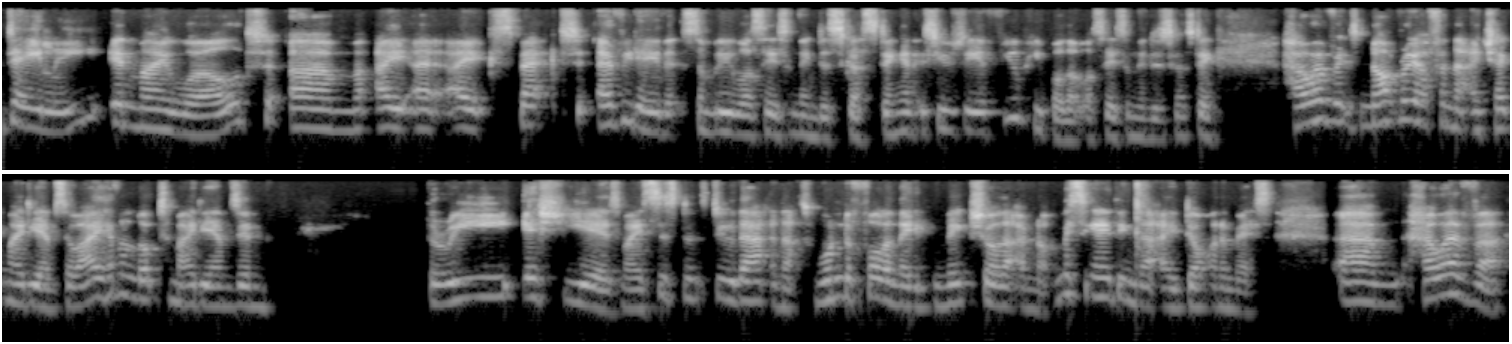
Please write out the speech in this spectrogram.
daily in my world. Um, I, I, I, expect every day that somebody will say something disgusting, and it's usually a few people that will say something disgusting. However, it's not very often that I check my DMs. So I haven't looked at my DMs in three ish years. My assistants do that, and that's wonderful. And they make sure that I'm not missing anything that I don't want to miss. Um, however,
